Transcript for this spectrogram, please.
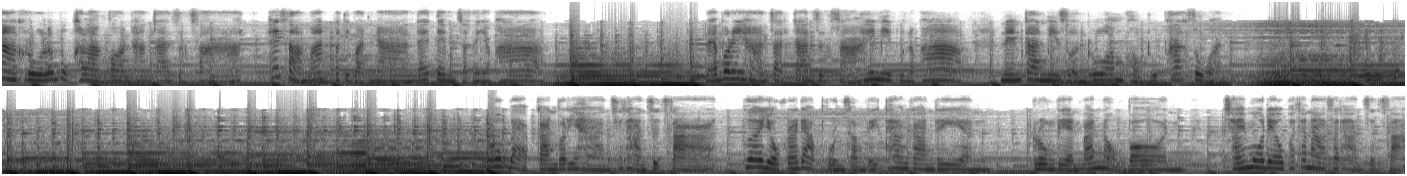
นาครูและบุคลากรทางการศึกษา ให้สามารถปฏิบัติงานได้เต็มศักยภาพ และบริหารจัดการศึกษาให้มีคุณภาพ เน้นการมีส่วนร่วมของทุกภาคส่วนรูปแบบการบริหารสถานศึกษา เพื่อยกระดับผลสำฤทธิ์ทางการเรียน โรงเรียนบ้านหนองบอน ใช้โมเดลพัฒนาสถานศึกษา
